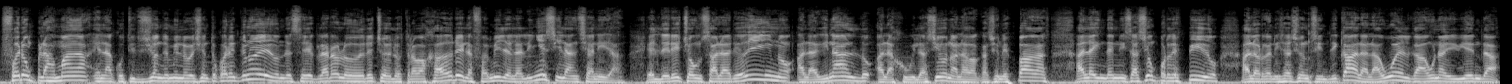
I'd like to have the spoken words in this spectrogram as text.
fueron plasmadas en la Constitución de 1949, donde se declararon los derechos de los trabajadores, la familia, la niñez y la ancianidad. El derecho a un salario digno, al aguinaldo, a la jubilación, a las vacaciones pagas, a la indemnización por despido, a la organización sindical, a la huelga, a una vivienda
